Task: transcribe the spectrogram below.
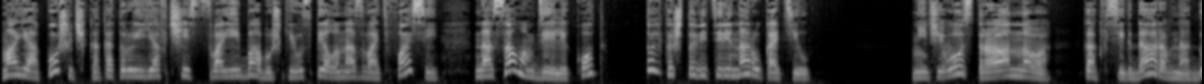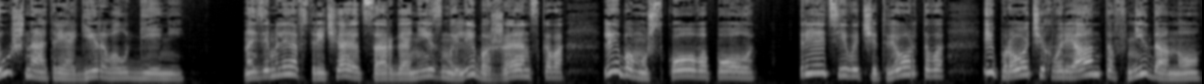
Моя кошечка, которую я в честь своей бабушки успела назвать Фасей, на самом деле кот, только что ветеринар укатил. «Ничего странного», — как всегда равнодушно отреагировал гений. «На Земле встречаются организмы либо женского, либо мужского пола, третьего, четвертого и прочих вариантов не дано».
